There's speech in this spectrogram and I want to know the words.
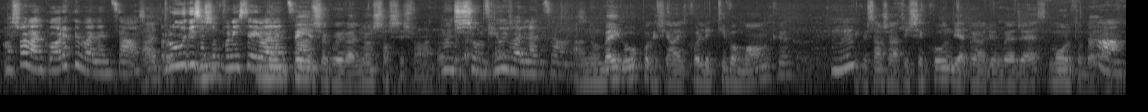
Ma suona ancora con i Vallanzassi? Altro- Rudy, sassofonista di Non Vallanzassi. penso che non so se suona ancora. Non ci sono più i Vallanzassi. Hanno un bel gruppo che si chiama il Collettivo Monk, Mm? che quest'anno sono andati secondi al premio di Umbria Jazz, molto bravi, Ah.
